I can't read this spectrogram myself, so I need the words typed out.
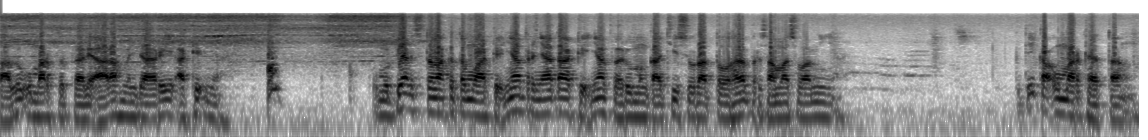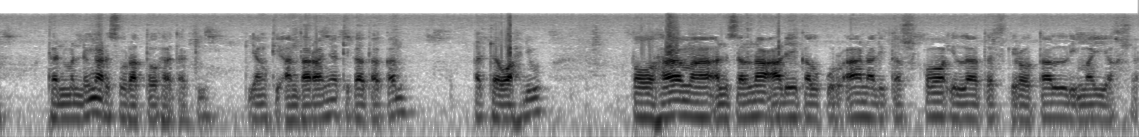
Lalu Umar berbalik arah mencari adiknya. Kemudian setelah ketemu adiknya ternyata adiknya baru mengkaji surat Toha bersama suaminya. Ketika Umar datang dan mendengar surat Toha tadi. Yang di antaranya dikatakan ada wahyu Toha ma anzalna alaikal Qur'an litasqa illa tazkiratal lima yakhsha.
